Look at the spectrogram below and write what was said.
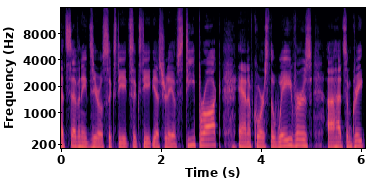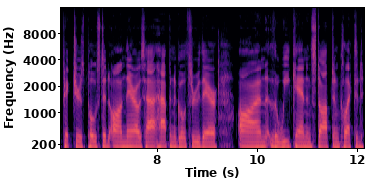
at 780 6868 yesterday of Steep Rock. And of course, the waivers uh, had some great pictures posted on there. I was ha- happened to go through there on the weekend and stopped and collected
